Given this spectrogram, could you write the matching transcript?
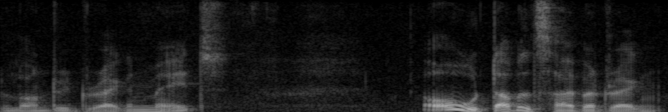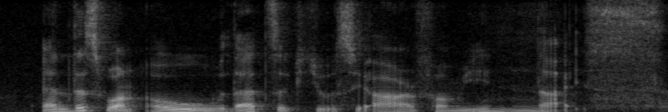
Laundry Dragonmaid. Oh, double Cyber Dragon. And this one, oh, that's a QCR for me. Nice.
